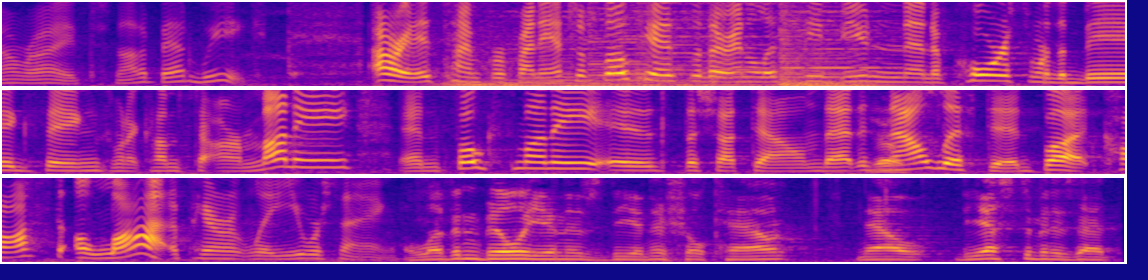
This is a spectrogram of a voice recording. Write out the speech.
All right, not a bad week. All right, it's time for Financial Focus with our analyst Steve Budin. And of course, one of the big things when it comes to our money and folks' money is the shutdown that is Yes. now lifted, but cost a lot, apparently, you were saying. 11 billion is the initial count. Now, the estimate is that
